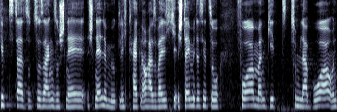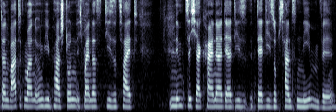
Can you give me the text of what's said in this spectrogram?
Gibt es da sozusagen so schnell, schnelle Möglichkeiten auch? Also weil ich stelle mir das jetzt so vor, man geht zum Labor und dann wartet man irgendwie ein paar Stunden. Ich meine, dass diese Zeit nimmt sich ja keiner, der die, der die Substanzen nehmen will.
